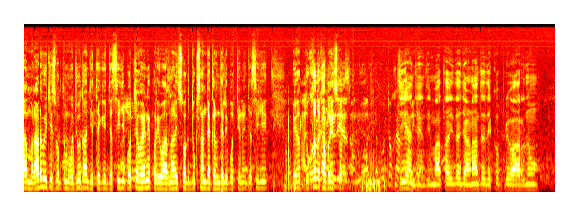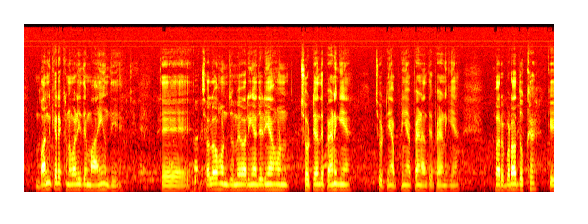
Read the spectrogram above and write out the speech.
ਤਾਂ ਮਰਾੜ ਵਿੱਚ ਇਸ ਵਕਤ ਮੌਜੂਦ ਹਾਂ ਜਿੱਥੇ ਕਿ ਜੱਸੀ ਜੀ ਪਹੁੰਚੇ ਹੋਏ ਨੇ ਪਰਿਵਾਰ ਨਾਲ ਇਸ ਵਕਤ ਦੁੱਖ ਸਾਂਝਾ ਕਰਨ ਦੇ ਲਈ ਪਹੁੰਚੇ ਨੇ। ਜੱਸੀ ਜੀ ਬੇहद ਦੁਖਦ ਖਬਰ ਇਸ ਵਕਤ। ਜੀ ਹਾਂਜੀ ਹਾਂਜੀ ਮਾਤਾ ਜੀ ਦਾ ਜਾਣਾ ਤੇ ਦੇਖੋ ਪਰਿਵਾਰ ਨੂੰ ਬੰਨ ਕੇ ਰੱਖਣ ਵਾਲੀ ਤੇ ਮਾਂ ਹੀ ਹੁੰਦੀ ਹੈ। ਤੇ ਚਲੋ ਹੁਣ ਜ਼ਿੰਮੇਵਾਰੀਆਂ ਜਿਹੜੀਆਂ ਹੁਣ ਛੋਟਿਆਂ ਤੇ ਪੈਣਗੀਆਂ ਛੋਟੀਆਂ ਆਪਣੀਆਂ ਭੈਣਾਂ ਤੇ ਪੈਣਗੀਆਂ ਪਰ ਬੜਾ ਦੁੱਖ ਹੈ ਕਿ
